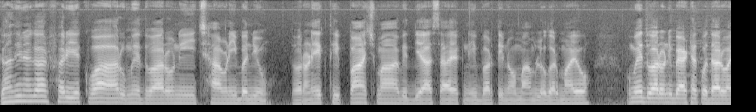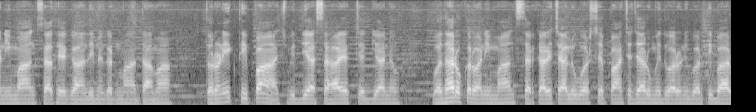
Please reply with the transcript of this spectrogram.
ગાંધીનગર ફરી એકવાર ઉમેદવારોની છાવણી બન્યું. ધોરણ એકથી પાંચમાં વિદ્યા સહાયકની ભરતીનો મામલો ગરમાયો. ઉમેદવારોની બેઠક વધારવાની માંગ સાથે ગાંધીનગરમાં ધામા. ધોરણ એકથી પાંચ વિદ્યા સહાયક જગ્યાનો વધારો કરવાની માંગ સરકારે ચાલુ વર્ષે પાંચ હજાર ઉમેદવારોની ભરતી બહાર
